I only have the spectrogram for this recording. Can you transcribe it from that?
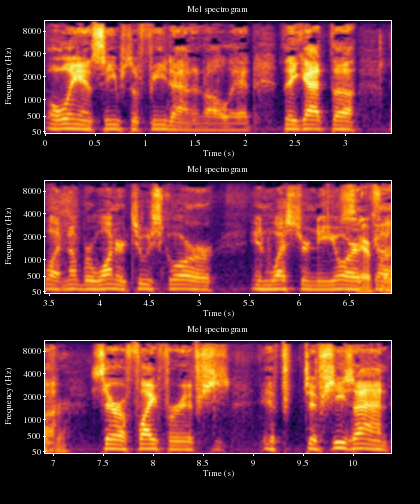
Olean seems to feed on and all that. They got the what number one or two scorer in Western New York, Sarah uh, Pfeiffer. Sarah Pfeiffer. If she's if if she's on,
